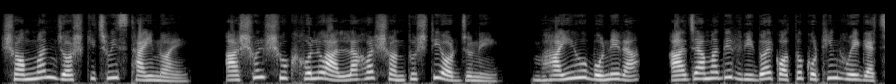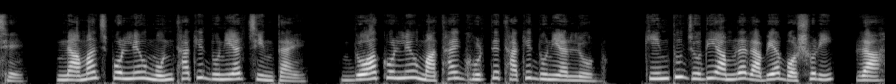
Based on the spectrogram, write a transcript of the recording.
সম্মান যশ কিছুই স্থায়ী নয়। আসল সুখ হল আল্লাহর সন্তুষ্টি অর্জনে। ভাই ও বোনেরা, আজ আমাদের হৃদয় কত কঠিন হয়ে গেছে। নামাজ পড়লেও মন থাকে দুনিয়ার চিন্তায়। দোয়া করলেও মাথায় ঘুরতে থাকে দুনিয়ার লোভ। কিন্তু যদি আমরা রাবেয়া বসরি রাহ,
